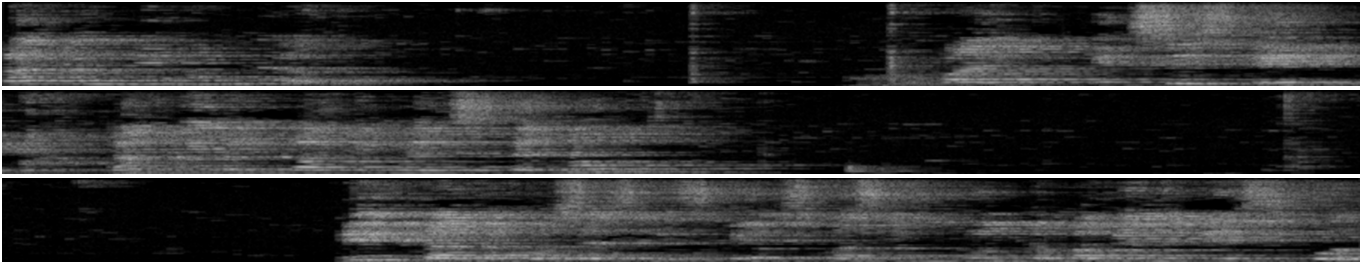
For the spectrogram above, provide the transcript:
that can be handled by existing, not even cutting-edge technology. Big data processing skills must include capabilities for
